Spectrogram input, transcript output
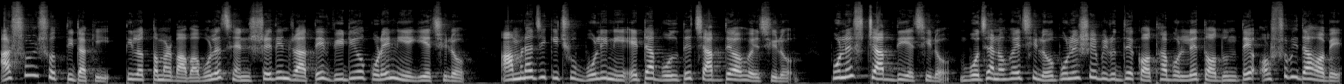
আসল সত্যিটা কি? তিলোত্তমার বাবা বলেছেন, সেদিন রাতে ভিডিও করে নিয়ে গিয়েছিল। আমরা যে কিছু বলিনি, এটা বলতে চাপ দেওয়া হয়েছিল। পুলিশ চাপ দিয়েছিল। বোঝানো হয়েছিল, পুলিশের বিরুদ্ধে কথা বললে তদন্তে অসুবিধা হবে।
